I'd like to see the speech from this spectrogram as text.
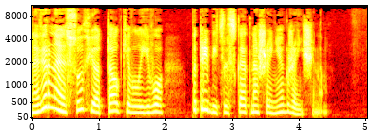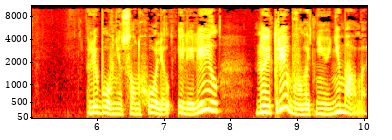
Наверное, Софью отталкивало его потребительское отношение к женщинам. Любовницу он холил и лелеял, но и требовал от нее немало.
